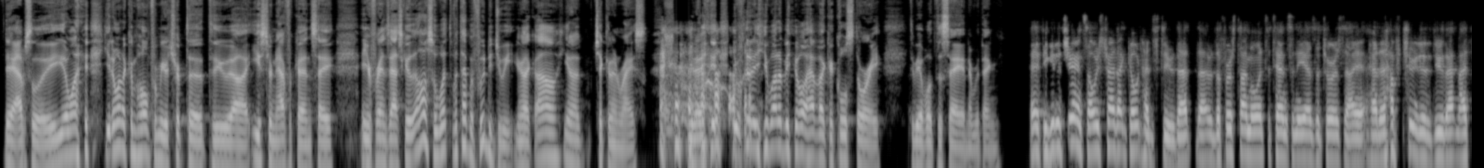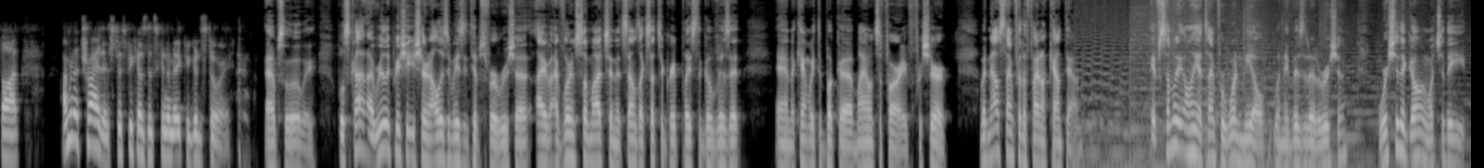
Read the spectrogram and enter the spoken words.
Yeah, absolutely. You don't want you don't want to come home from your trip to to uh, Eastern Africa and say, and your friends ask you, "Oh, so what what type of food did you eat?" you're like, "Oh, you know, chicken and rice." you, know, you, want to, you want to be able to have like a cool story to be able to say and everything. Hey, if you get a chance, always try that goat head stew. That, that the first time I went to Tanzania as a tourist, I had an opportunity to do that, and I thought, I'm going to try this just because it's going to make a good story. Absolutely. Well, Scott, I really appreciate you sharing all these amazing tips for Arusha. I've, I've learned so much, and it sounds like such a great place to go visit. And I can't wait to book uh, my own safari for sure. But now it's time for the final countdown. If somebody only had time for one meal when they visited Arusha, where should they go and what should they eat?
